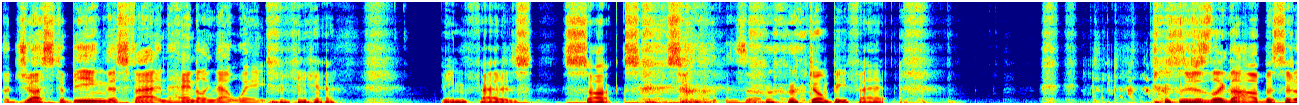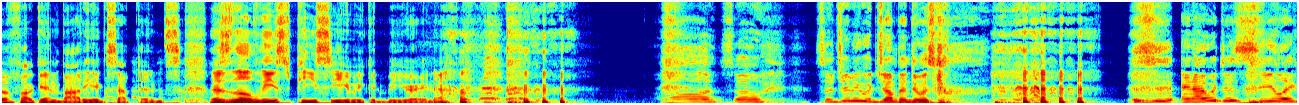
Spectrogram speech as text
adjust to being this fat and handling that weight. yeah, being fat is sucks. so, so don't be fat. This is just like the opposite of fucking body acceptance. This is the least PC we could be right now. Oh, so so Jimmy would jump into his car. And I would just see like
